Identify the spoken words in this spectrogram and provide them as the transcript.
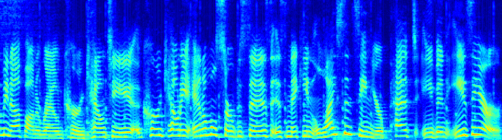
Coming up on Around Kern County, Kern County Animal Services is making licensing your pet even easier.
